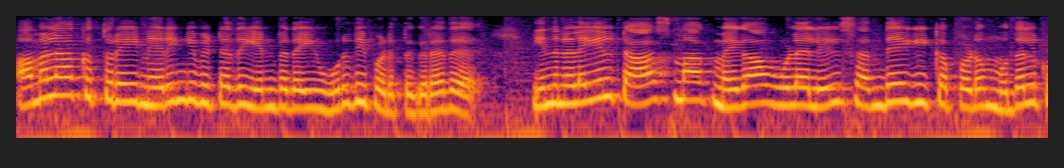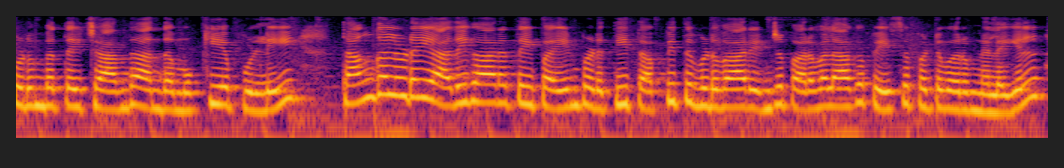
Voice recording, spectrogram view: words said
அமலாக்கத்துறை நெருங்கிவிட்டது என்பதை உறுதிப்படுத்துகிறது. இந்த நிலையில் டாஸ்மாக் மெகா ஊழலில் சந்தேகிக்கப்படும் முதல் குடும்பத்தை சார்ந்த அந்த முக்கிய புள்ளி தங்களுடைய அதிகாரத்தை பயன்படுத்தி தப்பித்து விடுவார் என்று பரவலாக பேசப்பட்டு வரும் நிலையில்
